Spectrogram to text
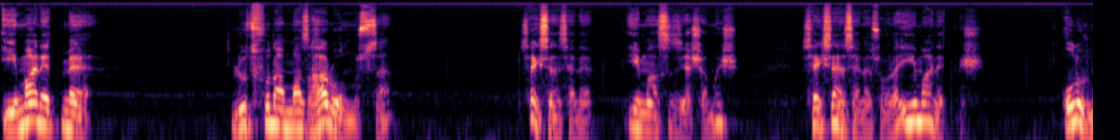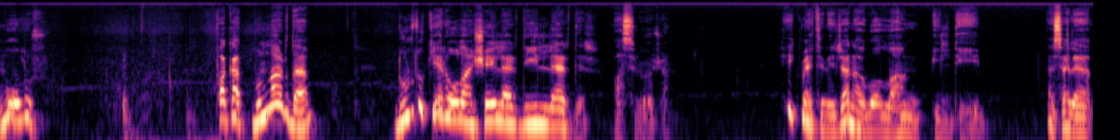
iman etme lütfuna mazhar olmuşsa 80 sene imansız yaşamış, 80 sene sonra iman etmiş. Olur mu? Olur. Fakat bunlar da durduk yere olan şeyler değillerdir Basri Hocam. Hikmetini Cenab-ı Allah'ın bildiği, mesela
